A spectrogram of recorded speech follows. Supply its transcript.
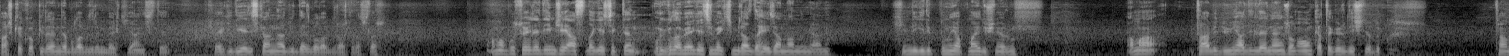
başka kopyalarını da bulabilirim belki yani işte. Belki diğer İskandinav dilleri de olabilir arkadaşlar. Ama bu söylediğim şey aslında gerçekten uygulamaya geçirmek için biraz da heyecanlandım yani. Şimdi gidip bunu yapmayı düşünüyorum. Ama tabi dünya dillerini en son 10 kategoride işliyorduk. Tam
